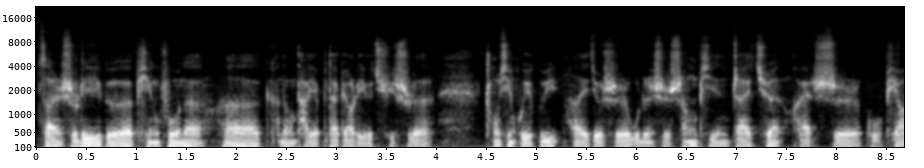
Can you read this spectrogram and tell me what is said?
暂时的一个平复呢，呃，可能它也不代表着一个趋势的重新回归啊。也就是无论是商品、债券还是股票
